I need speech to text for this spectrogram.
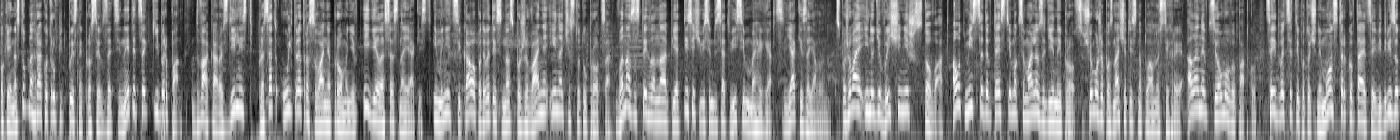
Окей, наступна гра, котру підписник просив зацінити, це Кіберпанк. 2К роздільність, пресет ультра трасування променів і DLSS на якість. І мені цікаво подивитись на споживання і на частоту проца. Вона застигла на 5088 МГц, як і заявлено. Споживає іноді вище, ніж 100 Вт. А от місце, де в тесті максимально задіяний проц, що може позначитись на плавності гри, але не в цьому випадку. Цей 20-поточний монстр ковтає цей відрізок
